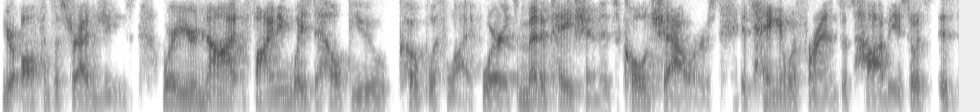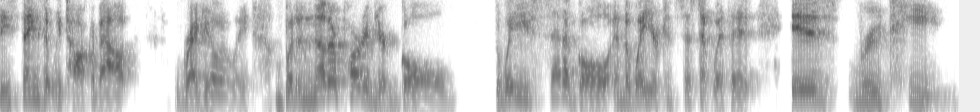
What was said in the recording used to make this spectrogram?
your offensive strategies where you're not finding ways to help you cope with life, where it's meditation, it's cold showers, it's hanging with friends, it's hobbies. So it's, it's these things that we talk about regularly. But another part of your goal the way you set a goal and the way you're consistent with it is routine.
